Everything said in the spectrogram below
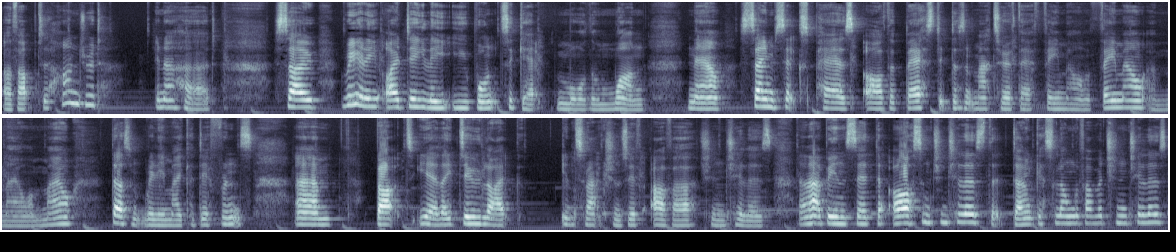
of up to 100 in a herd. So really, ideally, you want to get more than one. Now, same-sex pairs are the best. It doesn't matter if they're female and female and male and male. Doesn't really make a difference. Um, but yeah, they do like interactions with other chinchillas. Now that being said, there are some chinchillas that don't get along with other chinchillas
